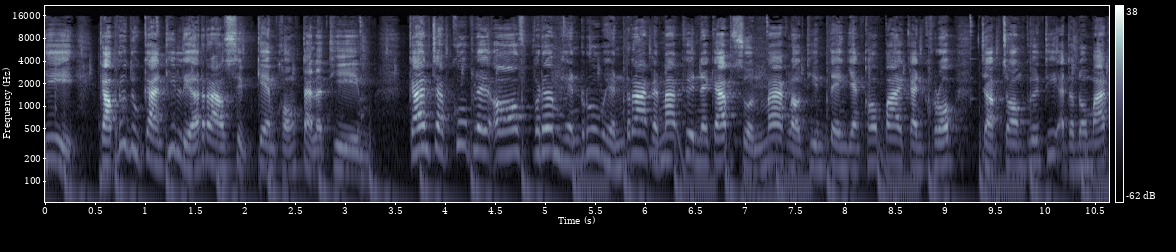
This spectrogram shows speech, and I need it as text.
ที่กับฤดูกาลที่เหลือราว 10 เกมของแต่ละทีม การจับคู่เพลย์ออฟเริ่มเห็นรูปเห็นร่างกันมากขึ้นนะครับ ส่วนมากเหล่าทีมเต็งยังเข้าป้ายกันครบ จับจองพื้นที่อัตโนมัติ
